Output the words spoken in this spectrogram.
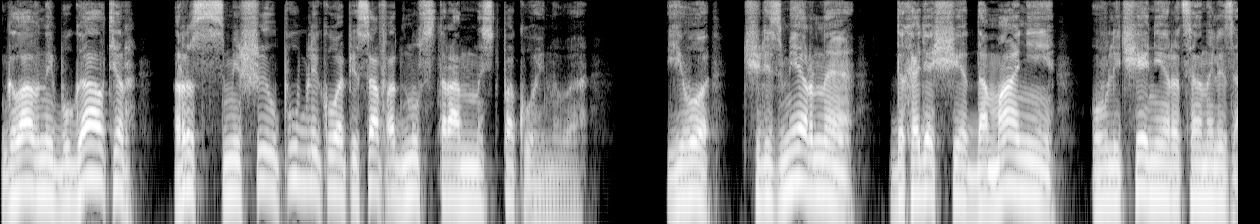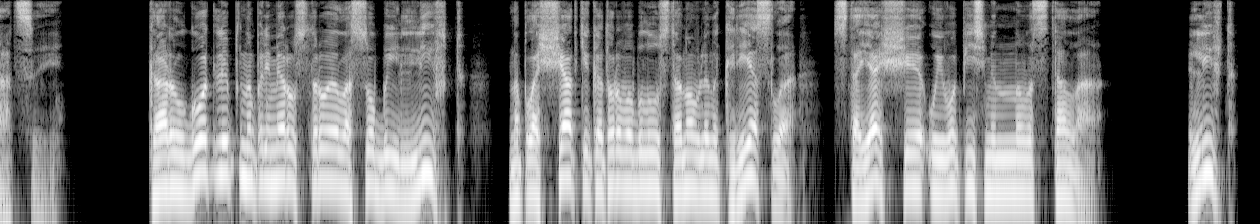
Главный бухгалтер рассмешил публику, описав одну странность покойного. Его чрезмерное, доходящее до мании, увлечение рационализацией. Карл Готлиб, например, устроил особый лифт — на площадке которого было установлено кресло, стоящее у его письменного стола. Лифт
